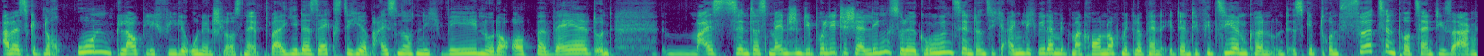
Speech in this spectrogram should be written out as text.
aber es gibt noch unglaublich viele Unentschlossene. Etwa jeder Sechste hier weiß noch nicht, wen oder ob er wählt. Und meist sind das Menschen, die politisch ja links oder grün sind und sich eigentlich weder mit Macron noch mit Le Pen identifizieren können. Und es gibt rund 14 Prozent, die sagen,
